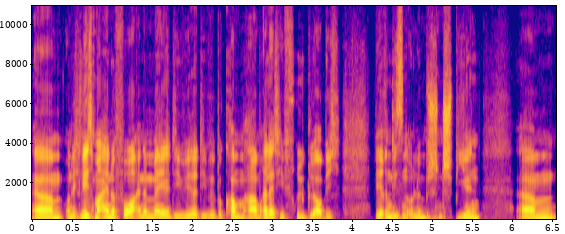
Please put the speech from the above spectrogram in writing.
ähm, und ich lese mal eine vor, eine Mail, die wir, die wir bekommen haben, relativ früh, glaube ich, während diesen Olympischen Spielen. Ähm,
